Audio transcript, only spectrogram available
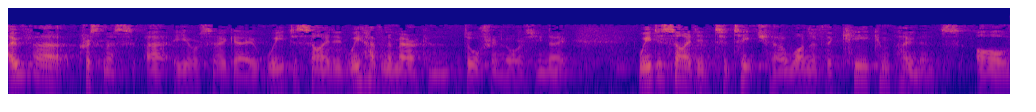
over Christmas, uh, a year or so ago, we decided, we have an American daughter in law, as you know. We decided to teach her one of the key components of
